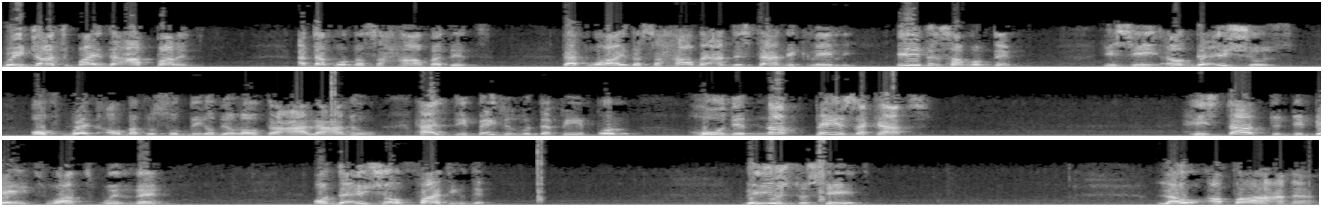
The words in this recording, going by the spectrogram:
We judge by the apparent. And that's what the Sahaba did. That's why the Sahaba understand it clearly. Even some of them. You see, on the issues of when Abu Bakr Siddiq radiallahu ta'ala anhu has debated with the people who did not pay zakat. He started to debate what with them on the issue of fighting them. They used to say, لو أطاعنا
